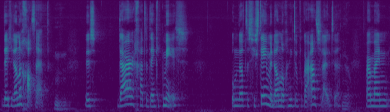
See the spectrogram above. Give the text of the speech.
dat je dan een gat hebt. Mhm. Dus daar gaat het denk ik mis, omdat de systemen dan nog niet op elkaar aansluiten. Ja. Maar mijn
